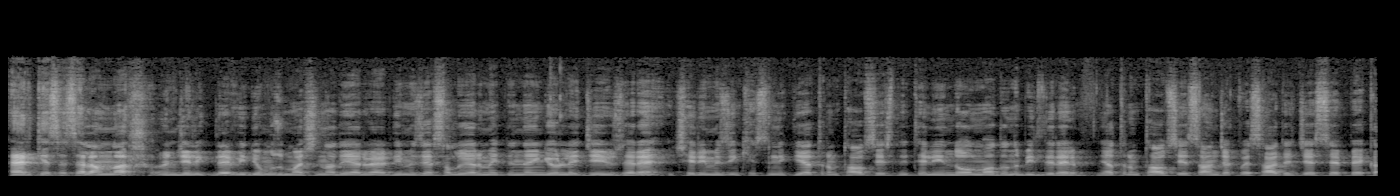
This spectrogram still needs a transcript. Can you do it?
Herkese selamlar. Öncelikle videomuzun başında değer verdiğimiz yasal uyarı metninden görüleceği üzere içeriğimizin kesinlikle yatırım tavsiyesi niteliğinde olmadığını bildirelim. Yatırım tavsiyesi ancak ve sadece SPK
